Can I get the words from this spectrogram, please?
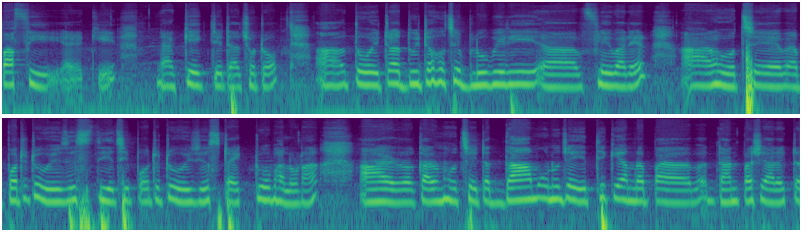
পাফি আর কি। কেক যেটা ছোট তো এটা দুইটা হচ্ছে ব্লুবেরি ফ্লেভারের আর হচ্ছে পটেটো ওয়েজেস দিয়েছি। পটেটো ওয়েজেসটা একটুও ভালো না। আর কারণ হচ্ছে এটা দাম অনুযায়ী, এর থেকে আমরা ডান পাশে আরেকটা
